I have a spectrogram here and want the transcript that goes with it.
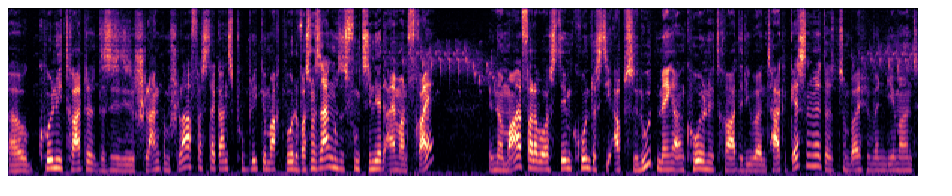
Äh, Kohlenhydrate, das ist diese Schlank im Schlaf, was da ganz publik gemacht wurde. Was man sagen muss, es funktioniert einwandfrei. Im Normalfall aber aus dem Grund, dass die Absolutmenge an Kohlenhydrate, die über den Tag gegessen wird, also zum Beispiel, wenn jemand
